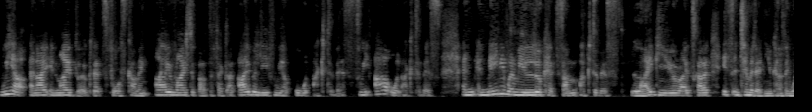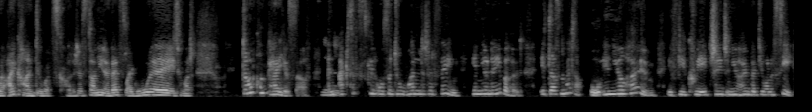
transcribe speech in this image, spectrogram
we are and i in my book that's forthcoming i write about the fact that i believe we are all activists. We are all activists. And and maybe when we look at some activists like you right scarlett it's intimidating. You kind of think well i can't do what scarlett has done. You know that's like way too much don't compare yourself. Mm-hmm. An activist can also do one little thing in your neighborhood. It doesn't matter, or in your home. If you create change in your home that you want to see,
